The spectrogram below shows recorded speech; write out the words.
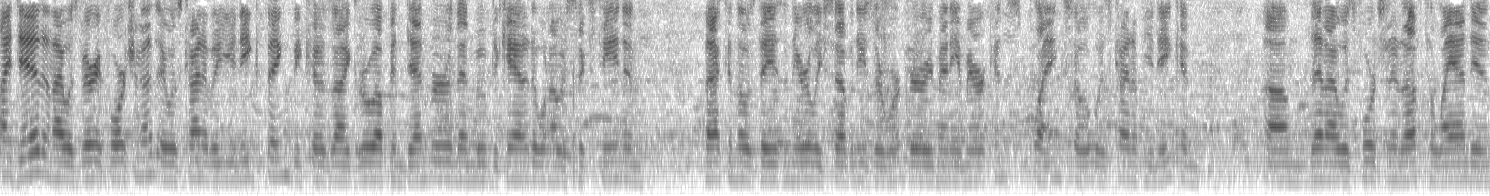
I did, and I was very fortunate. It was kind of a unique thing because I grew up in Denver and then moved to Canada when I was 16. And back in those days, in the early 70s, there weren't very many Americans playing, so it was kind of unique. And um, then I was fortunate enough to land in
